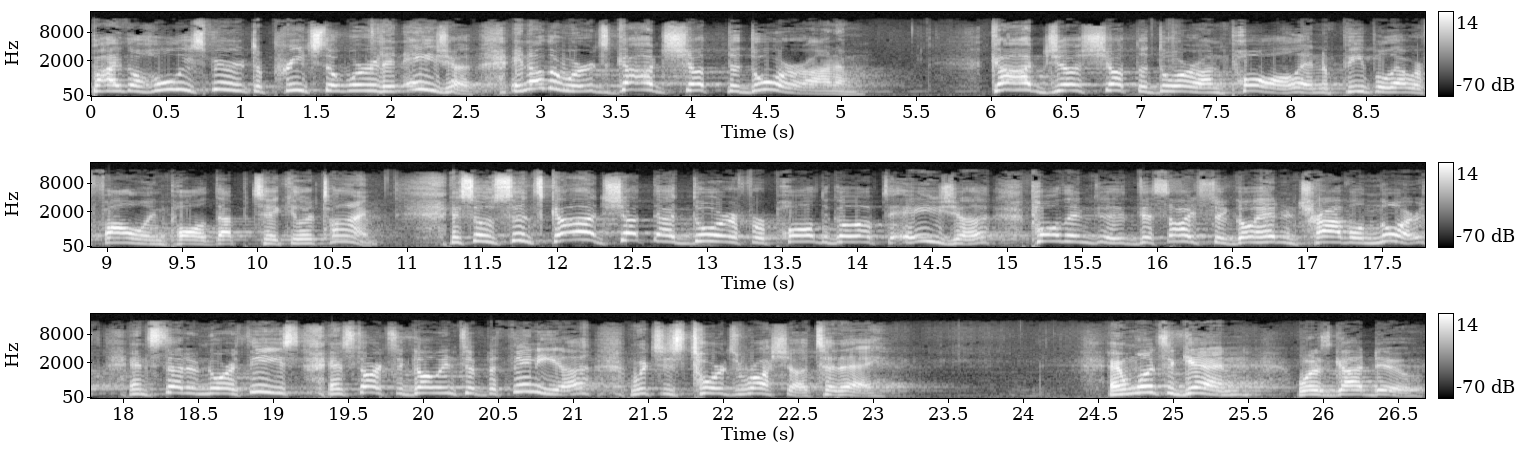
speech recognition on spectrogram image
by the Holy Spirit to preach the word in Asia. In other words, God shut the door on them. God just shut the door on Paul and the people that were following Paul at that particular time. And so, since God shut that door for Paul to go up to Asia, Paul then decides to go ahead and travel north instead of northeast and starts to go into Bithynia, which is towards Russia today. And once again, what does God do?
